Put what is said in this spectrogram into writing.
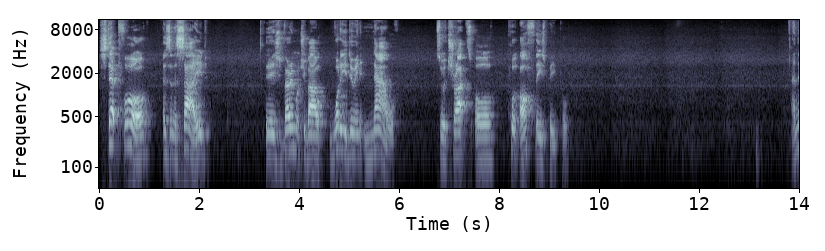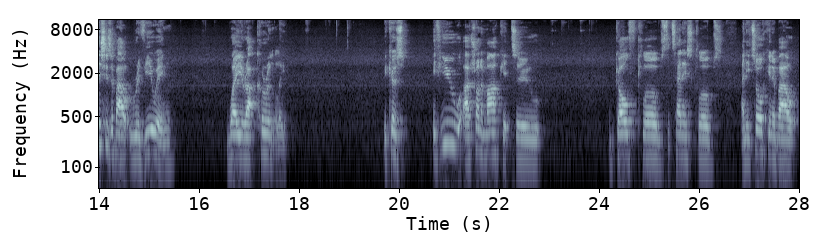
Step four, as an aside, is very much about what are you doing now to attract or put off these people. And this is about reviewing where you're at currently. Because if you are trying to market to golf clubs, to tennis clubs, and you're talking about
